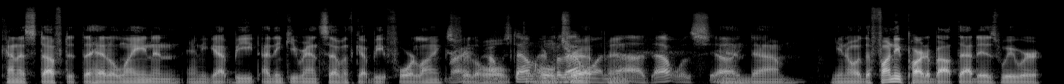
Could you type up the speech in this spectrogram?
kind of stuffed at the head of lane, and and he got beat. I think he ran seventh, got beat four lengths for the I whole, was down the there whole for trip. that one. and- Yeah, that was. Uh, and um, you know, the funny part about that is we were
